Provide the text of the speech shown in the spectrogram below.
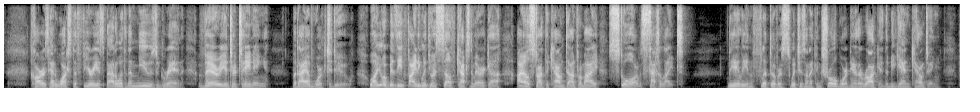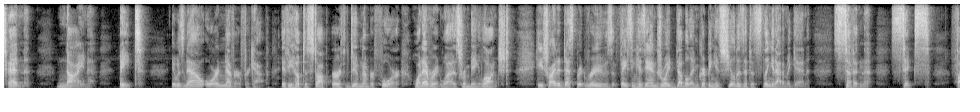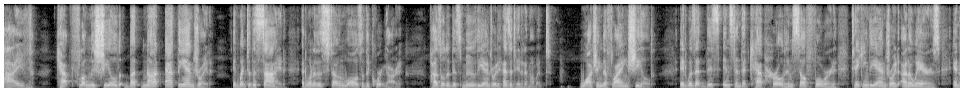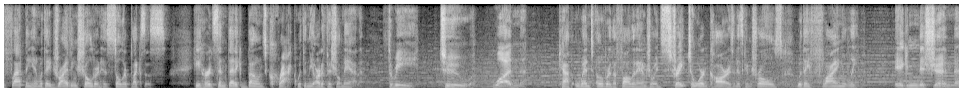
Cars had watched the furious battle with an amused grin. Very entertaining. But I have work to do. While you're busy fighting with yourself, Captain America, I'll start the countdown for my Storm satellite. The alien flipped over switches on a control board near the rocket and began counting. Ten, nine, eight. It was now or never for Cap, if he hoped to stop Earth Doom number four, whatever it was, from being launched. He tried a desperate ruse, facing his android double and gripping his shield as if to sling it at him again seven, six, five. Cap flung the shield, but not at the android. It went to the side, at one of the stone walls of the courtyard. Puzzled at this move, the android hesitated a moment, watching the flying shield. It was at this instant that Cap hurled himself forward, taking the android unawares and flattening him with a driving shoulder in his solar plexus. He heard synthetic bones crack within the artificial man. Three, two, one. Cap went over the fallen android straight toward cars and his controls with a flying leap. Ignition!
